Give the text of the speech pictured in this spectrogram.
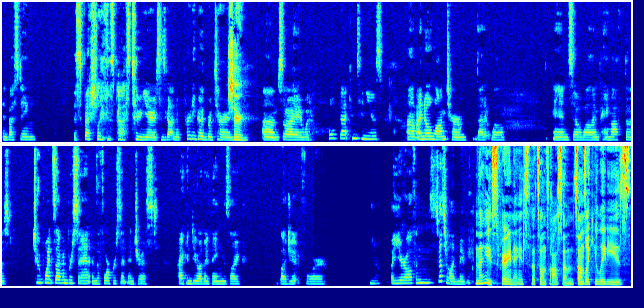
investing, especially this past two years, has gotten a pretty good return. Sure. Um, so I would hope that continues. Um, I know long term that it will. And so while I'm paying off those 2.7% and the 4% interest, I can do other things like budget for, you know, a year off in Switzerland, maybe. Nice. Very nice. That sounds awesome. Sounds like you ladies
